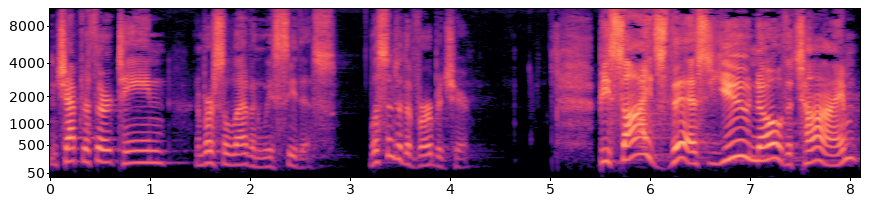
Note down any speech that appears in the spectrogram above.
In chapter 13 and verse 11, we see this. Listen to the verbiage here. Besides this, you know the time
